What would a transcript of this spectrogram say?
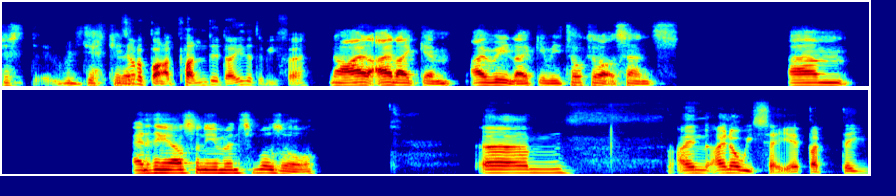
Just ridiculous. He's not a bad pundit either, to be fair. No, I, I like him. I really like him. He talks a lot of sense. Um, anything else on the Invincibles or? Um, I I know we say it, but they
